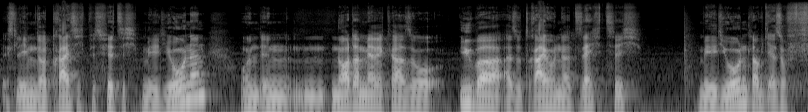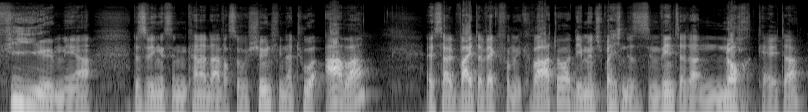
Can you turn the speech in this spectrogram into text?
es leben dort 30 bis 40 Millionen und in Nordamerika so über, also 360 Millionen, glaube ich, also viel mehr. Deswegen ist in Kanada einfach so schön viel Natur. Aber ist halt weiter weg vom Äquator, dementsprechend ist es im Winter dann noch kälter.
